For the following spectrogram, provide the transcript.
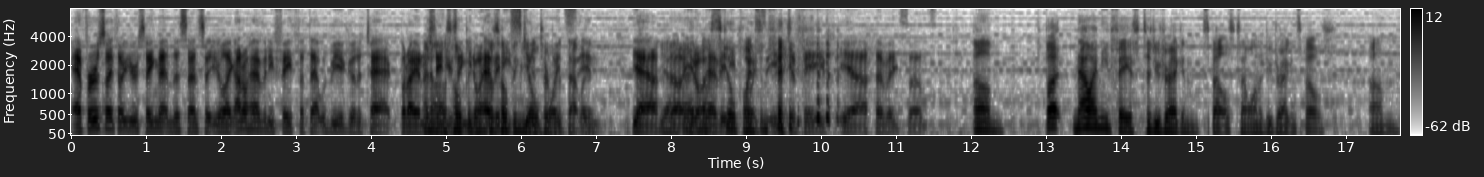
At first, I thought you were saying that in the sense that you're like, I don't have any faith that that would be a good attack, but I I understand was you're saying you don't have any skill points that way. in. Yeah, Yeah, no, you don't no have skill any points points, in into faith. yeah, that makes sense. Um, but now I need face to do dragon spells because I want to do dragon spells. Um,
